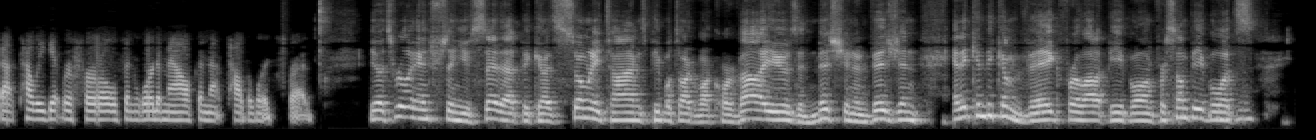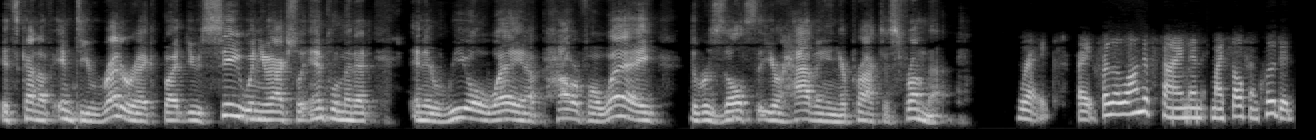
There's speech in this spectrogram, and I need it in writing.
That's how we get referrals and word of mouth, and that's how the word spreads. You know, it's really interesting you say that because so many times people talk about core values and mission and vision, and it can become vague for a lot of people. And for some people, it's mm-hmm. it's kind of empty rhetoric, but you see when you actually implement it, in a real way, in a powerful way, the results that you're having in your practice from that. Right, right. For the longest time, and myself included,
